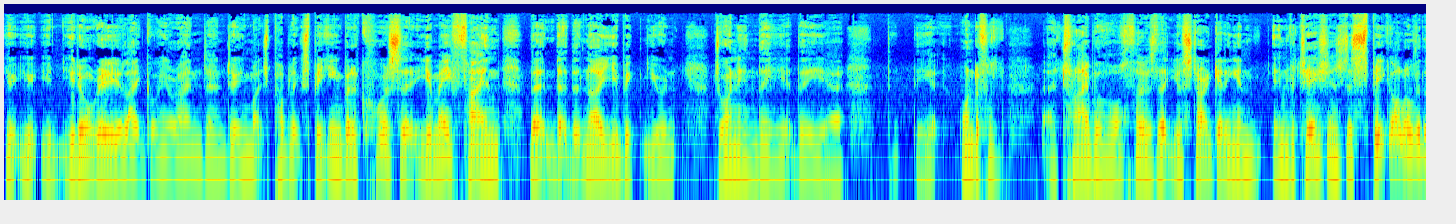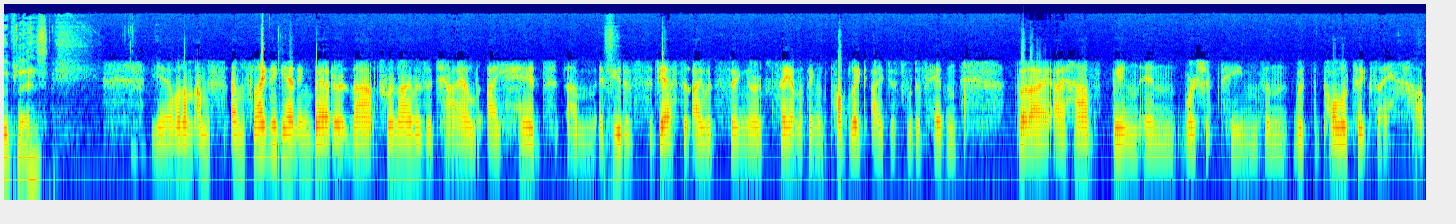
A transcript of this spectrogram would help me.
you, you, you don't really like going around and doing much public speaking, but of course, uh, you may find that, that, that now you be, you're joining the the uh, the wonderful uh, tribe of authors that you start getting in, invitations to speak all over the place. Yeah, well, I'm, I'm I'm slightly getting better at that. When I was a child, I hid. Um, if you'd have suggested I would sing or say anything in public, I just would have hidden. But I, I have been in worship teams, and with the politics, I had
